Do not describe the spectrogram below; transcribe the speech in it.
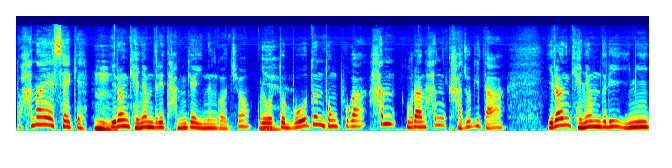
또 하나의 세계, 음. 이런 개념들이 담겨 있는 거죠. 그리고 예. 또 모든 동포가 한 우란 한 가족이다. 이런 개념들이 이미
